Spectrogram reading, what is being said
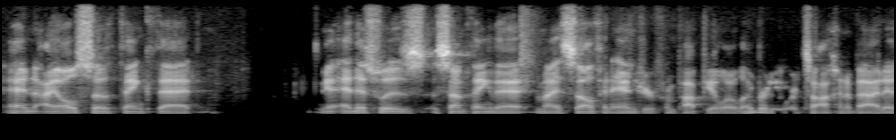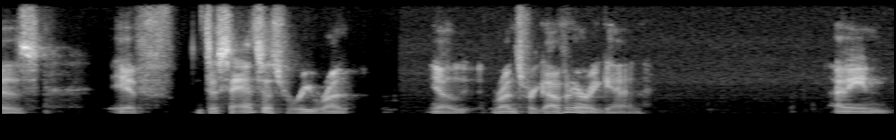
And I also think that, and this was something that myself and Andrew from Popular Liberty were talking about is if DeSantis rerun, you know, runs for governor again, I mean,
